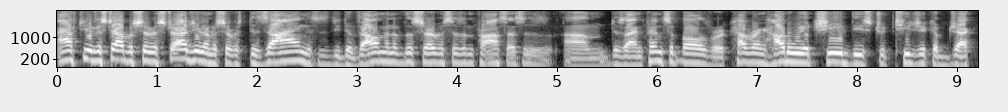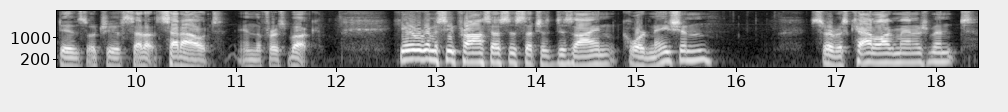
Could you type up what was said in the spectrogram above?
after you've established service strategy, you go into service design. This is the development of the services and processes, um, design principles. We're covering how do we achieve these strategic objectives which we have set out, set out in the first book. Here we're going to see processes such as design coordination, service catalog management,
